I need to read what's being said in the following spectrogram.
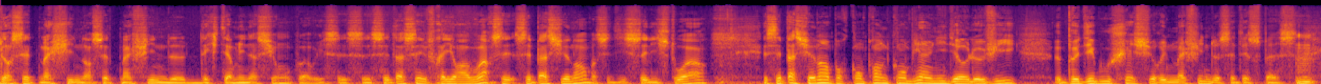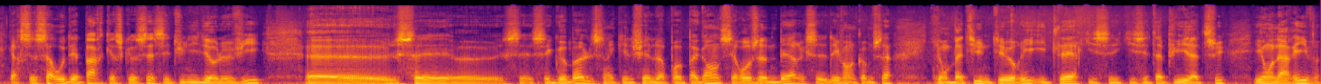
dans cette machine, dans cette machine de- d'extermination, quoi. Oui, c'est- assez effrayant à voir. C'est passionnant parce que c'est- l'histoire, et c'est passionnant pour comprendre combien une idéologie euh, peut déboucher sur une machine de cette espèce. Car c'est ça, au départ, qu'est-ce que c'est? C'est une idéologie. Euh, c'est euh, Goebbels hein, qui est le chef de la propagande, c'est Rosenberg, c'est des gens comme ça qui ont bâti une théorie. Hitler qui s'est appuyé là-dessus, et on arrive,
